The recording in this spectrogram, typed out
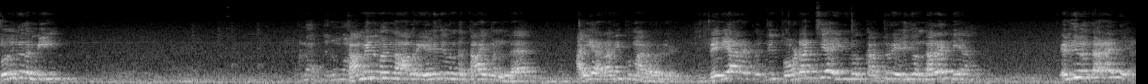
சொல்லுங்க தம்பி. தமிழ் மண் அவர் எழுதி வந்த தாய் மண்ணில் ஐயா ரவிக்குமார் அவர்கள் பெரியாரை பற்றி தொடர்ச்சியா இன்னும் கட்டுரை எழுதி வந்தாரா இல்லையா? எழுதி வந்தாரா இல்லையா?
